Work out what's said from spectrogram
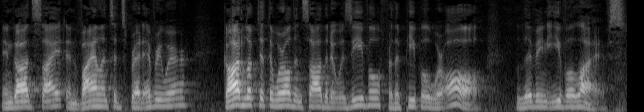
In God's sight, and violence had spread everywhere. God looked at the world and saw that it was evil, for the people were all living evil lives.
